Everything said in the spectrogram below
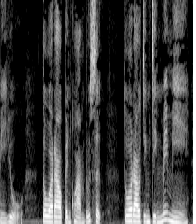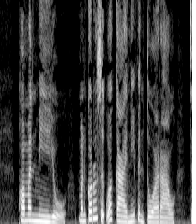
มีอยู่ ตัวเราเป็นความรู้สึก ตัวเราจริงๆ ไม่มี พอมันมีอยู่ มันก็รู้สึกว่ากายนี้เป็นตัวเรา ใจ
